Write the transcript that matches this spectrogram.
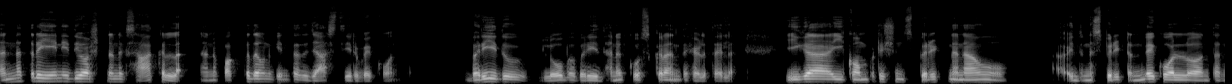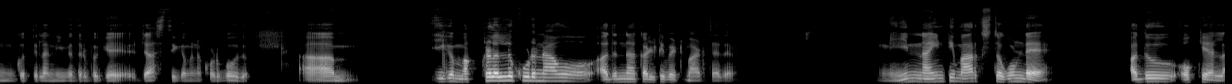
ನನ್ನ ಹತ್ರ ಏನಿದೆಯೋ ಅಷ್ಟು ನನಗೆ ಸಾಕಲ್ಲ. ನನ್ನ ಪಕ್ಕದವನಿಗಿಂತ ಅದು ಜಾಸ್ತಿ ಇರಬೇಕು ಅಂತ. ಬರೀ ಇದು ಲೋಭ, ಬರೀ ಧನಕ್ಕೋಸ್ಕರ ಅಂತ ಹೇಳ್ತಾ ಇಲ್ಲ. ಈಗ ಈ ಕಾಂಪಿಟೇಷನ್ ಸ್ಪಿರಿಟ್ನ ನಾವು ಇದನ್ನ ಸ್ಪಿರಿಟ್ ಅನ್ಬೇಕು ಅಲ್ಲೋ ಅಂತ ನನ್ಗೆ ಗೊತ್ತಿಲ್ಲ. ನೀವು ಅದ್ರ ಬಗ್ಗೆ ಜಾಸ್ತಿ ಗಮನ ಕೊಡ್ಬೋದು. ಆ ಈಗ ಮಕ್ಕಳಲ್ಲೂ ಕೂಡ ನಾವು ಅದನ್ನ ಕಲ್ಟಿವೇಟ್ ಮಾಡ್ತಾ ಇದ್ದೇವೆ. ನೀನ್ ನೈಂಟಿ ಮಾರ್ಕ್ಸ್ ತಗೊಂಡೆ, ಅದು ಓಕೆ ಅಲ್ಲ.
